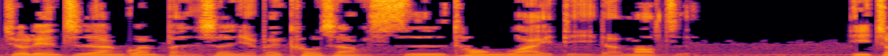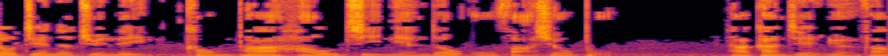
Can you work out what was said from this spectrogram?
就连治安官本身也被扣上私通外敌的帽子。一周间的军令，恐怕好几年都无法修补。他看见远方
